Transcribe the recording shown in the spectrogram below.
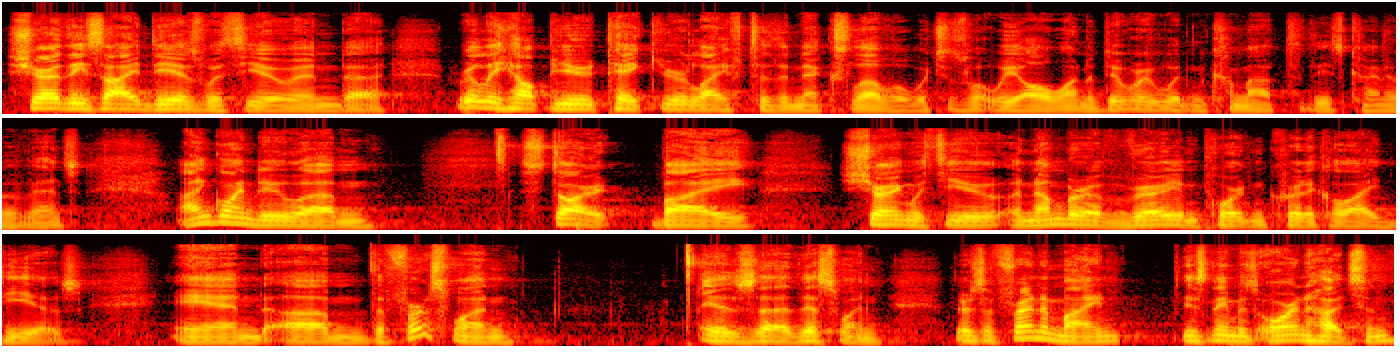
share these ideas with you and uh, really help you take your life to the next level, which is what we all want to do, or we wouldn't come out to these kind of events. I'm going to um, start by sharing with you a number of very important critical ideas. And um, the first one is uh, this one. There's a friend of mine, his name is Orrin Hudson,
